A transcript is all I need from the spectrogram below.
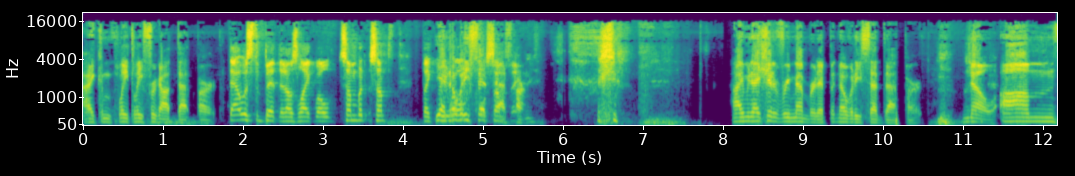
I completely forgot that part. That was the bit that I was like, well, somebody, some, like Yeah, nobody rolled for said that something. part. I mean, I should have remembered it, but nobody said that part. No. Um.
